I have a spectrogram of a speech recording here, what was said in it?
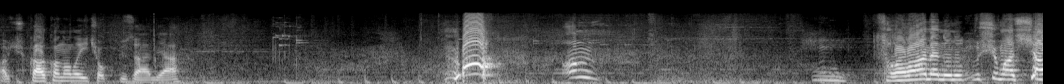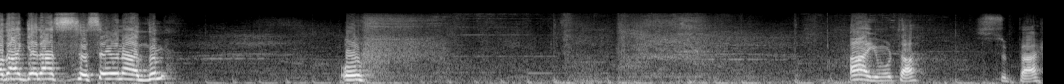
Abi şu kalkan olayı çok güzel ya. Tamamen unutmuşum aşağıdan gelen sese yöneldim. Of. Aa yumurta. Süper.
